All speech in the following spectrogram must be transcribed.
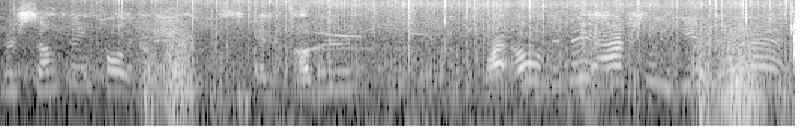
There's something called hands and other. Why? Oh, did they actually get that?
